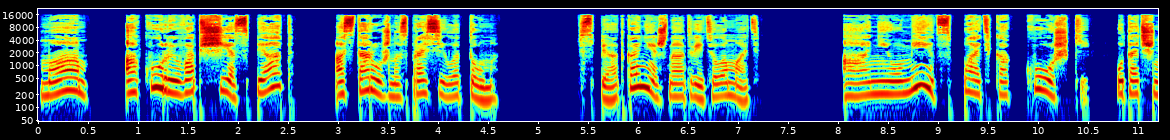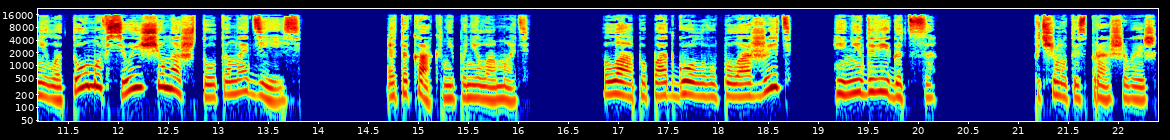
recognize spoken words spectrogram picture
«Мам, а куры вообще спят?» — осторожно спросила Тома. «Спят, конечно», — ответила мать. «А они умеют спать, как кошки», — уточнила Тома, все еще на что-то надеясь. «Это как?» — не поняла мать. «Лапы под голову положить и не двигаться». «Почему ты спрашиваешь?»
